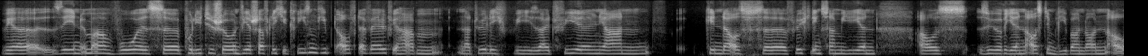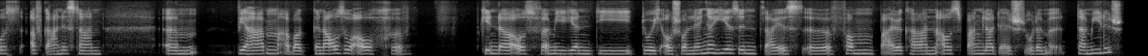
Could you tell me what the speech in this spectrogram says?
Wir sehen immer, wo es äh, politische und wirtschaftliche Krisen gibt auf der Welt. Wir haben natürlich, wie seit vielen Jahren, Kinder aus äh, Flüchtlingsfamilien, aus Syrien, aus dem Libanon, aus Afghanistan. Ähm, wir haben aber genauso auch äh, Kinder aus Familien, die durchaus schon länger hier sind, sei es äh, vom Balkan, aus Bangladesch oder äh, Tamilisch,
